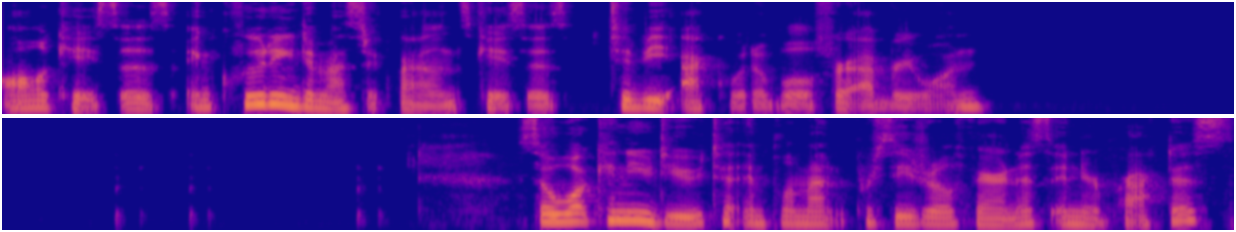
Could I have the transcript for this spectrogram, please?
all cases, including domestic violence cases, to be equitable for everyone. So, what can you do to implement procedural fairness in your practice?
